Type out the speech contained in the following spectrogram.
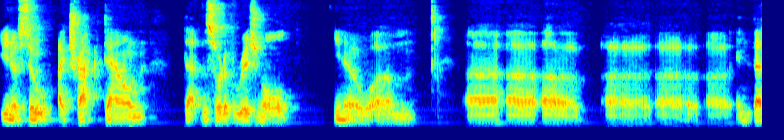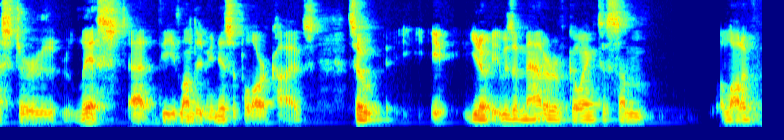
you know, so I tracked down that the sort of original, you know, um, uh, uh, uh, investor list at the London Municipal Archives. So, it, you know, it was a matter of going to some a lot of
